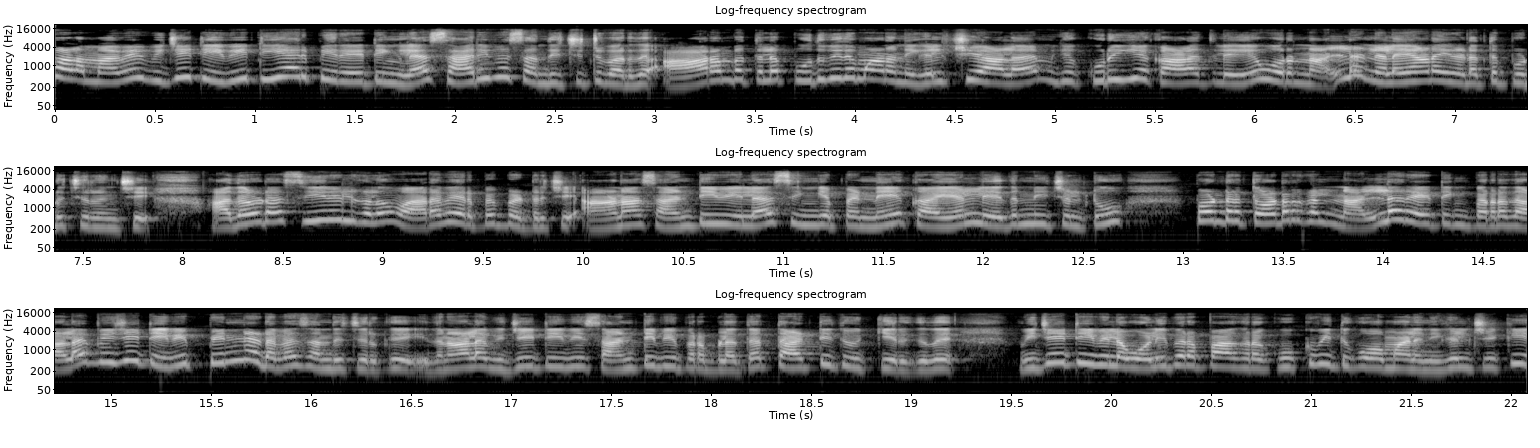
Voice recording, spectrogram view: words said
காலமாகவே விஜய் டிவி டிஆர்பி ரேட்டிங்கில் சரிவை சந்திச்சுட்டு வருது. ஆரம்பத்தில் புதுவிதமான நிகழ்ச்சியால் மிக குறுகிய காலத்திலேயே ஒரு நல்ல நிலையான இடத்தை பிடிச்சிருந்துச்சு. அதோட சீரியல்களும் வரவேற்பை பெற்றுச்சு. ஆனால் சன் டிவியில் சிங்கப்பெண்ணே கயல் எதிர்நீச்சல் டூ போன்ற தொடர்கள் நல்ல ரேட்டிங் பெறதால விஜய் டிவி பின்னடவை சந்திச்சிருக்கு. இதனால் விஜய் டிவி சன் டிவி பிரபலத்தை தட்டி தூக்கி இருக்குது. விஜய் டிவியில் ஒளிபரப்பாகிற குக்கு வித் கோமாளி நிகழ்ச்சிக்கு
